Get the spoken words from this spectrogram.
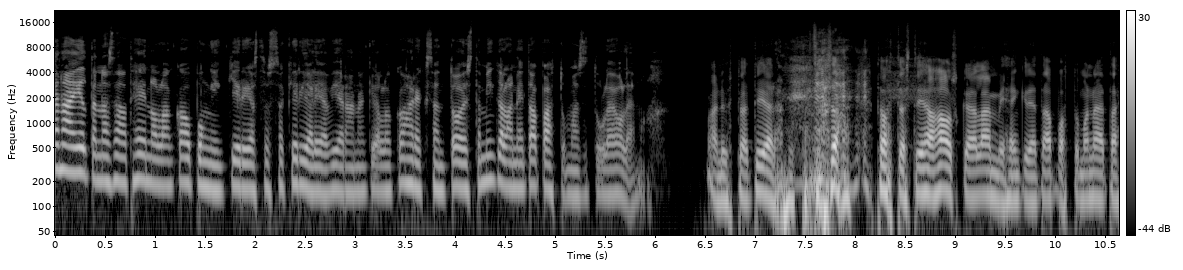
Tänä iltana saat Heinolan kaupungin kirjastossa kirjailijavieraana kello 18. Minkälainen tapahtuma se tulee olemaan? Mä en yhtään tiedä, mutta tuota, toivottavasti ihan hauska ja lämminhenkinen tapahtuma. Näitä,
